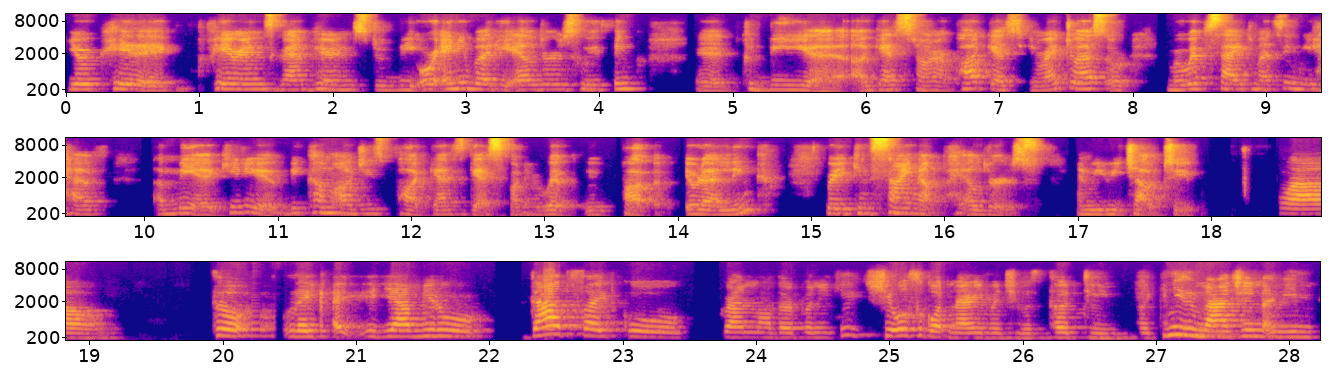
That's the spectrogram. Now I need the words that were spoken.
your kid, parents, grandparents to be, or anybody elders who you think uh, could be a, a, guest on our podcast, you can write to us or our website. We have a a become Aji's podcast guest on our web uh, link where you can sign up elders and we reach out to. You. Wow. So like yeah, मेरो dad side ko grandmother pani she also got married when she was 13. Like can you imagine? I mean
